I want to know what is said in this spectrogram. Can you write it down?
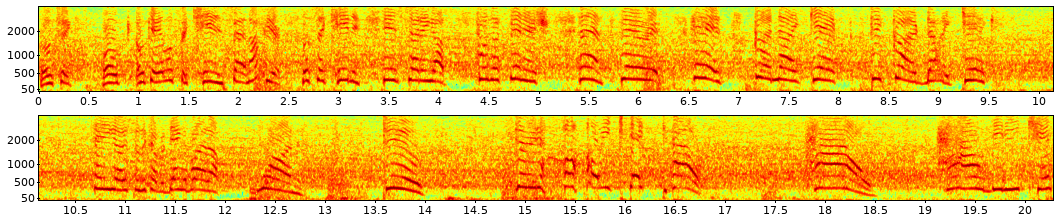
It looks like well, okay. It looks like Caden's setting up here. Looks like Caden is setting up for the finish. And there it is. Good night kick. The good night kick. And he goes for the cover. Daniel Bryan up. One, two, three. Oh, he kicked out. How? How did he kick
